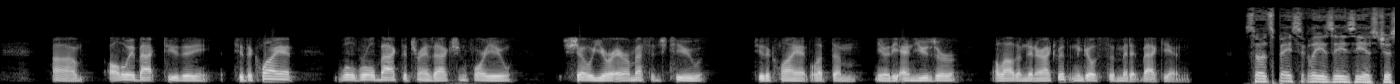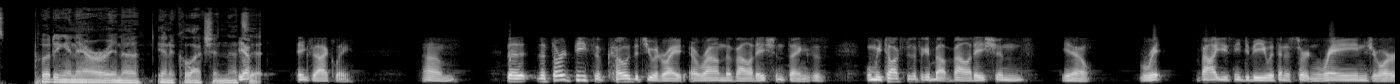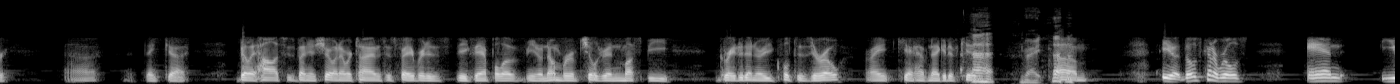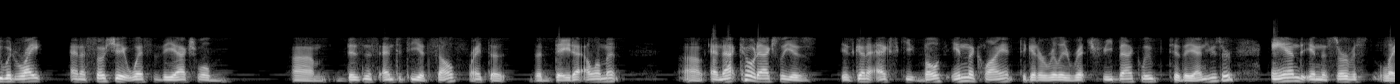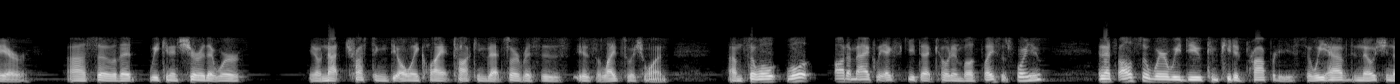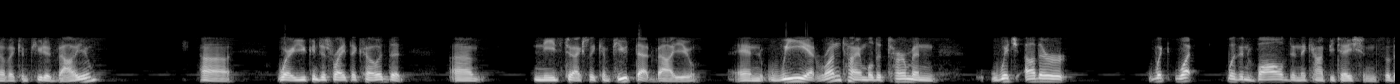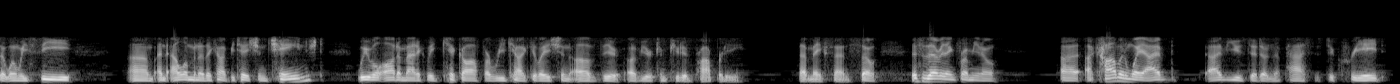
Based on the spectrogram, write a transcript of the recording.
um, all the way back to the to the client. We'll roll back the transaction for you, show your error message to to the client, let them, you know, the end user, allow them to interact with, it, and then go submit it back in. So it's basically as easy as just putting an error in a in a collection. That's yep, it. Exactly. Um, the the third piece of code that you would write around the validation things is when we talk specifically about validations, you know, values need to be within a certain range, or uh, I think uh, Billy Hollis, who's been on your show a number of times, his favorite is the example of you know number of children must be greater than or equal to zero, right? Can't have negative kids, right? um, you know those kind of rules, and you would write and associate with the actual um, business entity itself, right? The the data element, uh, and that code actually is is going to execute both in the client to get a really rich feedback loop to the end user and in the service layer uh, so that we can ensure that we're you know not trusting the only client talking to that service is is the LightSwitch one. Um, so we'll we'll automatically execute that code in both places for you, and that's also where we do computed properties. So we have the notion of a computed value, uh, where you can just write the code that um, needs to actually compute that value, and we at runtime will determine which other what, what was involved in the computation, so that when we see um, an element of the computation changed, we will automatically kick off a recalculation of the of your computed property. that makes sense. So this is everything from you know uh, a common way I've I've used it in the past is to create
